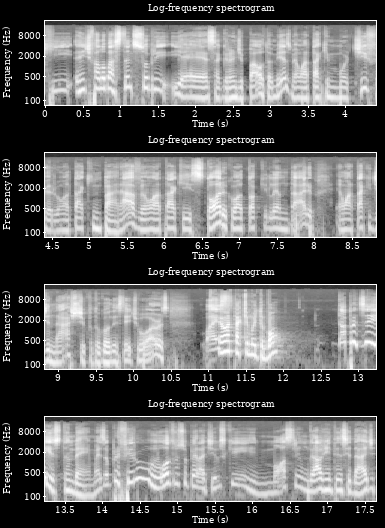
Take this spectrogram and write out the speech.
que a gente falou bastante sobre, e é essa grande pauta mesmo, é um ataque mortífero, é um ataque imparável, é um ataque histórico, é um ataque lendário, é um ataque dinástico do Golden State Warriors. Mas é um ataque muito bom? Dá para dizer isso também, mas eu prefiro outros superlativos que mostrem um grau de intensidade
